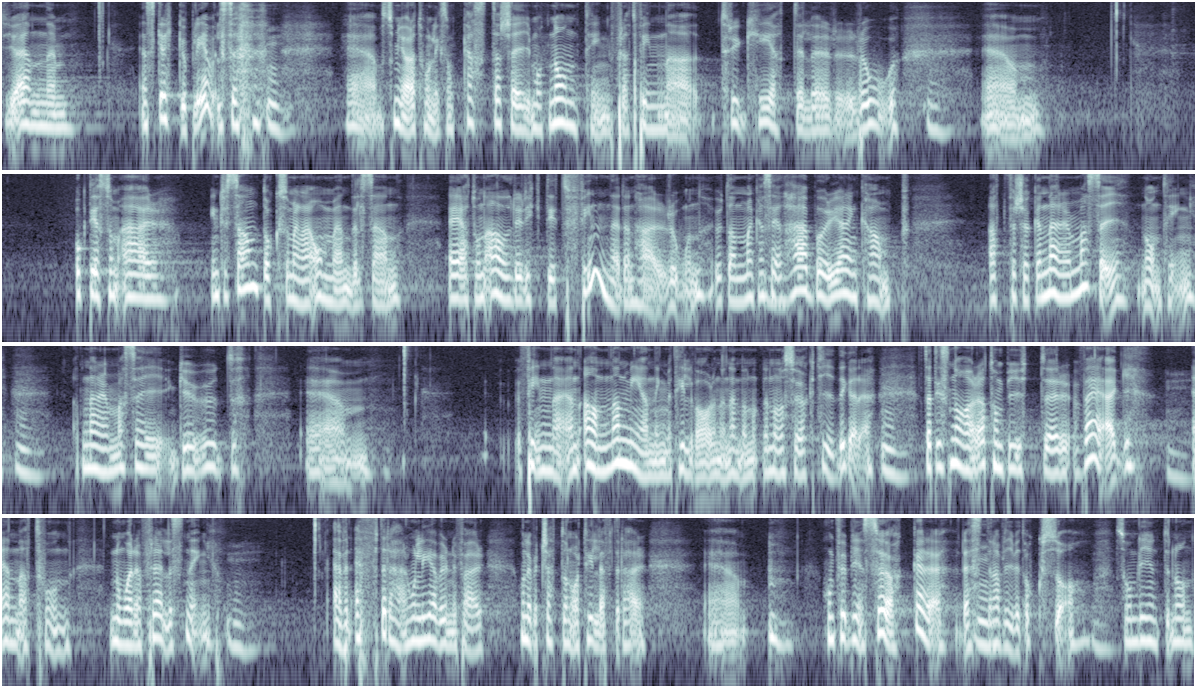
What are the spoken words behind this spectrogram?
det är en, en skräckupplevelse mm. Eh, som gör att hon liksom kastar sig mot någonting för att finna trygghet eller ro. Um, och det som är intressant också med den här omvändelsen är att hon aldrig riktigt finner den här ron. Utan man kan säga att här börjar en kamp att försöka närma sig någonting. Mm. Att närma sig Gud. Eh, finna en annan mening med tillvaron än den hon har sökt tidigare. Mm. Så att det är snarare att hon byter väg mm. än att hon når en frälsning. Mm. Även efter det här, hon lever ungefär, hon lever 13 år till efter det här. Eh, hon förblir en sökare resten mm. av livet också. Mm. Så hon blir ju inte någon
